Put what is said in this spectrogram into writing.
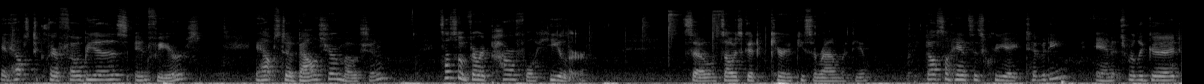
It helps to clear phobias and fears. It helps to balance your emotion. It's also a very powerful healer. So it's always good to carry a piece around with you. It also enhances creativity, and it's really good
